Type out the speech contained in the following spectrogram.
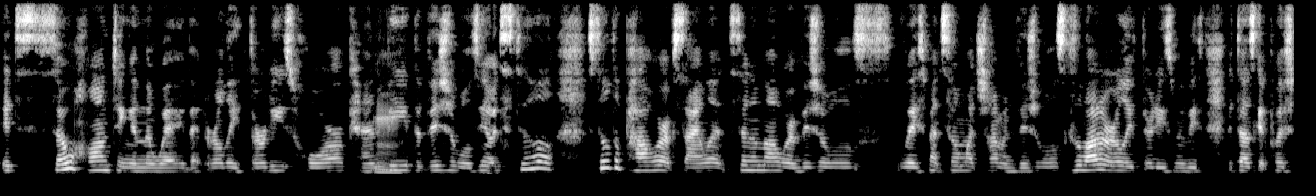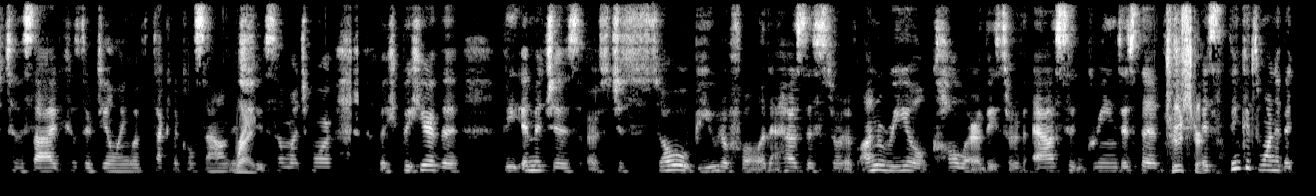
it's so haunting in the way that early 30s horror can mm. be the visuals you know it's still still the power of silent cinema where visuals they spent so much time on visuals because a lot of early 30s movies it does get pushed to the side because they're dealing with technical sound issues right. so much more but, but here the the images are just so beautiful and it has this sort of unreal color these sort of acid greens. It's the two strip it's, i think it's one of the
